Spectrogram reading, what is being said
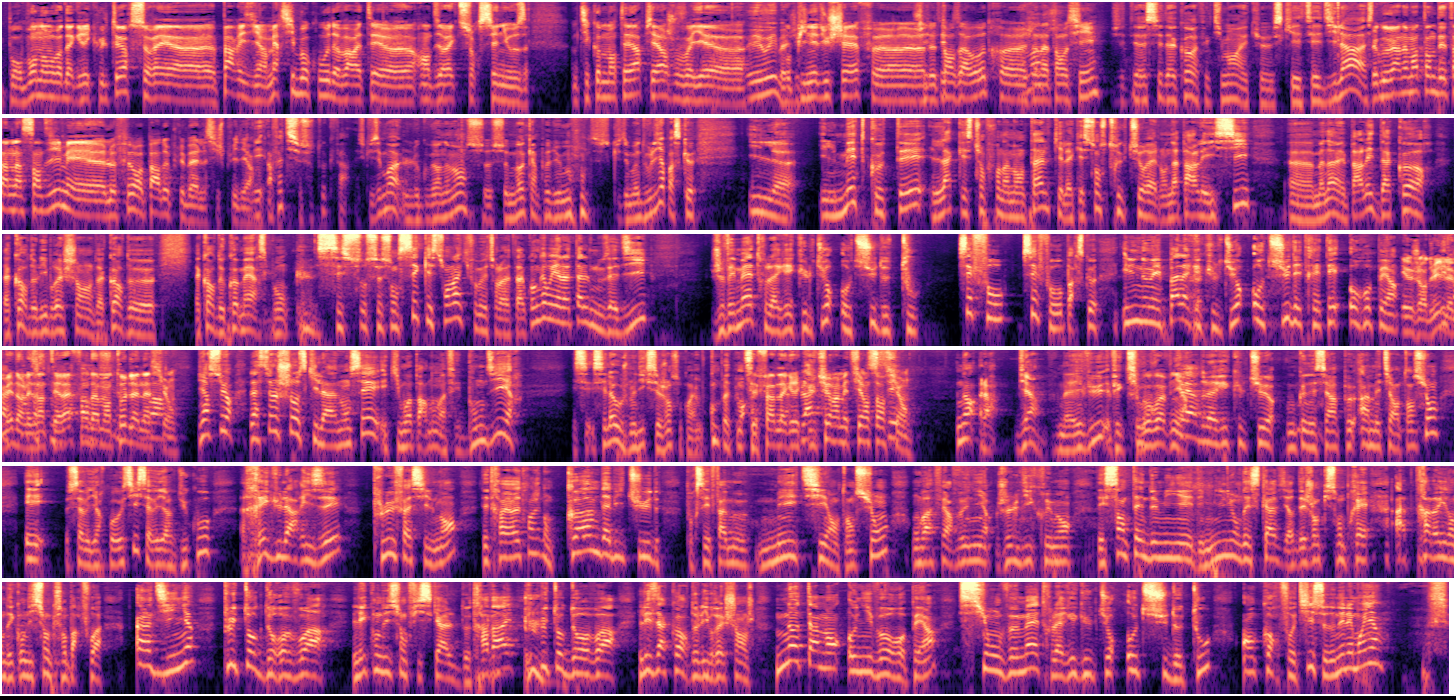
pour bon nombre d'agriculteurs, serait parisien. Merci beaucoup d'avoir été en direct sur CNews. Un petit commentaire, Pierre, je vous voyais euh, bah, opiner du chef euh, de temps à autre. Euh, Jonathan aussi J'étais assez d'accord effectivement avec ce qui a été dit là. Le gouvernement tente d'éteindre l'incendie, mais le feu repart de plus belle, si je puis dire. Et en fait, c'est surtout que, excusez-moi, le gouvernement se, moque un peu du monde, excusez-moi de vous le dire, parce que il, il met de côté la question fondamentale qui est la question structurelle. On a parlé ici, madame a parlé d'accord d'accord de libre-échange, d'accord de, de commerce. Bon, ce sont ces questions-là qu'il faut mettre sur la table. Quand Gabriel Attal nous a dit je vais mettre l'agriculture au-dessus de tout. C'est faux, c'est faux, parce qu'il ne met pas l'agriculture au-dessus des traités européens. Et aujourd'hui, il le met dans les intérêts fondamentaux de la nation. Bien sûr, la seule chose qu'il a annoncée, et qui, moi, pardon, m'a fait bondir, et c'est là où je me dis que ces gens sont quand même complètement... C'est faire de l'agriculture un métier en tension. Non, alors, bien, vous m'avez vu, effectivement, faire de l'agriculture, vous connaissez un peu un métier en tension, et ça veut dire quoi aussi? Ça veut dire, du coup, régulariser plus facilement des travailleurs étrangers. Donc, comme d'habitude, pour ces fameux métiers en tension, on va faire venir, je le dis crûment, des centaines de milliers, des millions d'esclaves, dire des gens qui sont prêts à travailler dans des conditions qui sont parfois indignes, plutôt que de revoir les conditions fiscales de travail, plutôt que de revoir les accords de libre-échange, notamment au niveau européen. Si on veut mettre l'agriculture au-dessus de tout, encore faut-il se donner les moyens.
